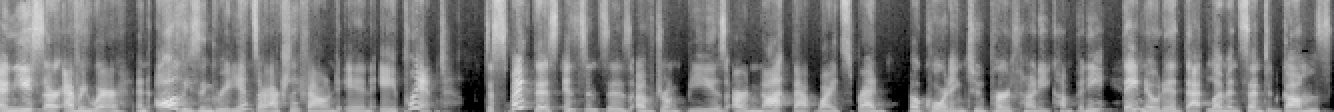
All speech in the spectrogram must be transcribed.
And yeasts are everywhere, and all these ingredients are actually found in a plant. Despite this, instances of drunk bees are not that widespread. According to Perth Honey Company, they noted that lemon scented gums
